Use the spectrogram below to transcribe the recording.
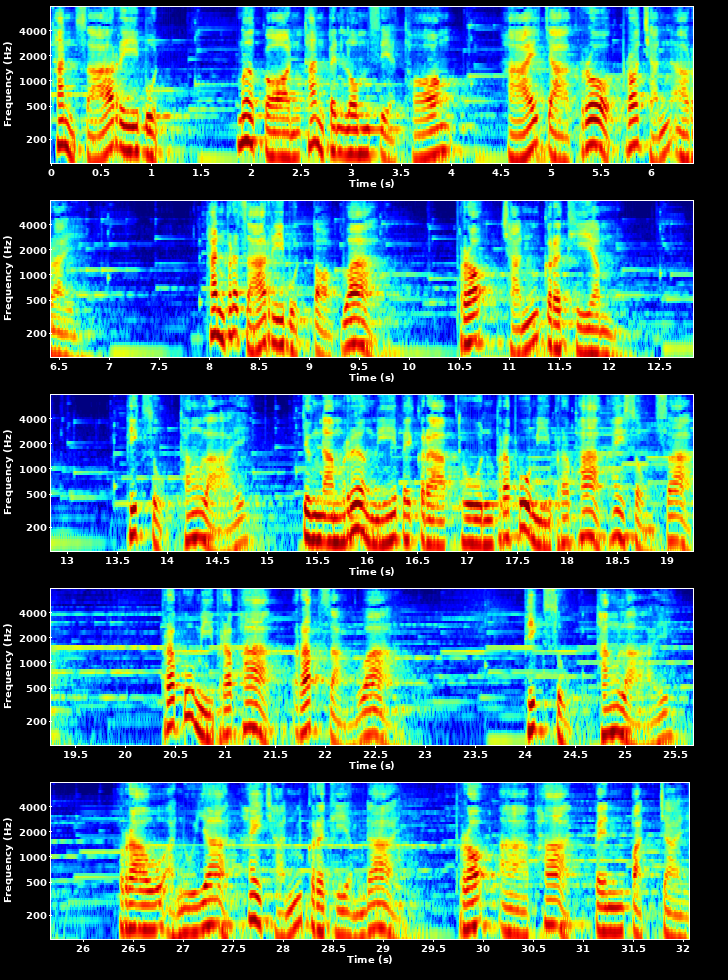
ท่านสารีบุตร เมื่อก่อนท่านเป็นลมเสียดท้อง หายจากโรคเพราะฉันอะไร ท่านพระสารีบุตรตอบว่า เพราะฉันกระเทียม ภิกษุทั้งหลายจึงนำเรื่องนี้ไปกราบทูลพระผู้มีพระภาคให้ทรงทราบพ พระผู้มีพระภาครับสั่งว่า ภิกษุทั้งหลาย เราอนุญาตให้ฉันกระเทียมได้ เพราะอาพาธเป็นปัจจัย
